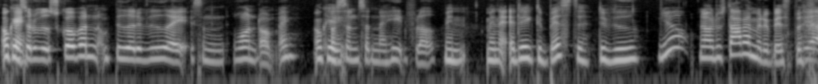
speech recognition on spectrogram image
okay, Altså du ved, skubber den og bider det hvide af sådan rundt om, ikke? Okay. Og sådan, så den er helt flad. Men, men er det ikke det bedste, det hvide? Jo. Nå, du starter med det bedste. Ja.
